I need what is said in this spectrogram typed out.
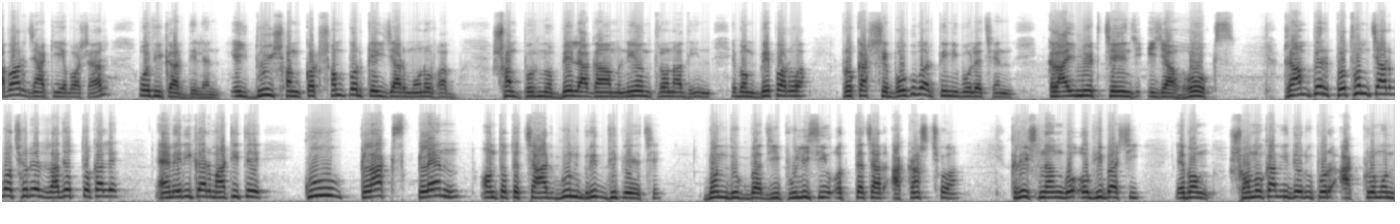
আবার জাঁকিয়ে বসার অধিকার দিলেন। এই দুই সংকট সম্পর্কেই যার মনোভাব সম্পূর্ণ বেলাগাম, নিয়ন্ত্রণাধীন এবং বেপরোয়া। প্রকাশ্যে বহুবার তিনি বলেছেন climate change is a hoax ট্রাম্পের প্রথম চার বছরের রাজত্বকালে আমেরিকার মাটিতে কু ক্লাক্স ক্ল্যান অন্তত চার গুণ বৃদ্ধি পেয়েছে। বন্দুকবাজি, পুলিশি অত্যাচার, আকাশ ছোঁয়া, কৃষ্ণাঙ্গ অভিবাসী এবং সমকামীদের উপর আক্রমণ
